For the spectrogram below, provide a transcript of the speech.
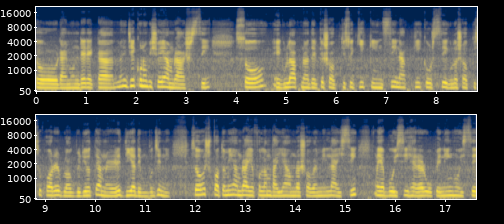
তো ডায়মন্ডের একটা মানে যে কোনো বিষয়ে আমরা আসছি। সো এগুলো আপনাদেরকে সব কিছু কী কিনছি না কি করছি, এগুলো সব কিছু পরের ব্লগ ভিডিওতে আপনারা দিয়ে দেব বুঝেননি সো প্রথমেই আমরা আইয়া ফেললাম ভাইয়া আমরা সবাই মিলে আইসি আইয়া বইছি হেরার ওপেনিং হয়েছে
